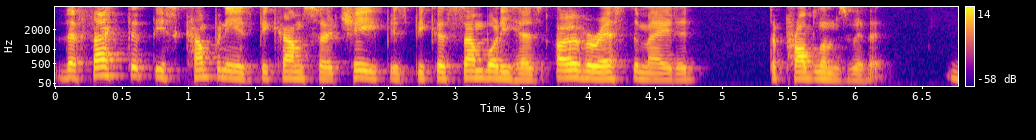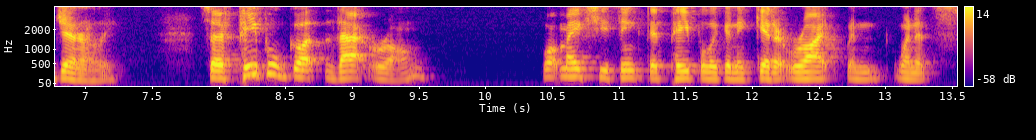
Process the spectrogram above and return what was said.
The fact that this company has become so cheap is because somebody has overestimated the problems with it generally. So if people got that wrong, what makes you think that people are going to get it right when when it's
